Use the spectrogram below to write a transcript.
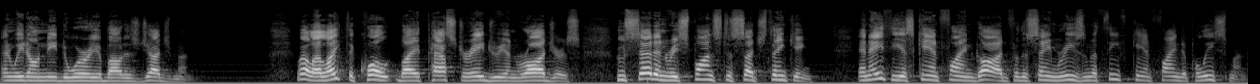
And we don't need to worry about his judgment. Well, I like the quote by Pastor Adrian Rogers, who said in response to such thinking, An atheist can't find God for the same reason a thief can't find a policeman.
